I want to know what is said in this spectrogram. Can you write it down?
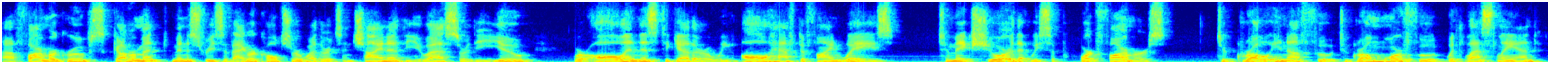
uh, farmer groups, government ministries of agriculture, whether it's in China, the US, or the EU. We're all in this together. We all have to find ways to make sure that we support farmers to grow enough food, to grow more food with less land,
